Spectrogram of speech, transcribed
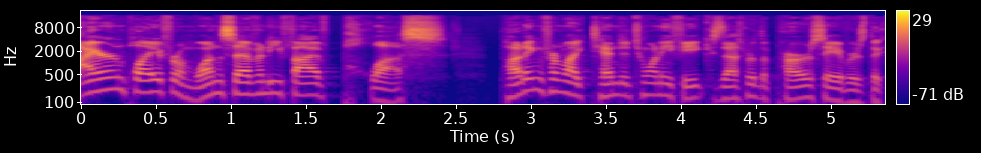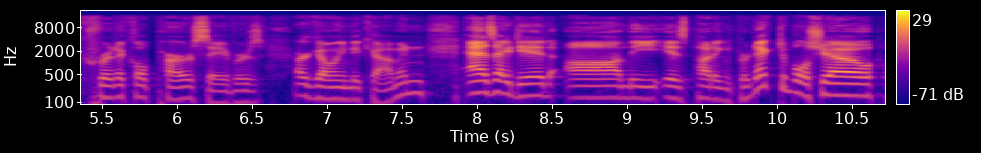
iron play from 175 plus putting from like 10 to 20 feet because that's where the par savers the critical par savers are going to come. And as i did on the is putting predictable show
